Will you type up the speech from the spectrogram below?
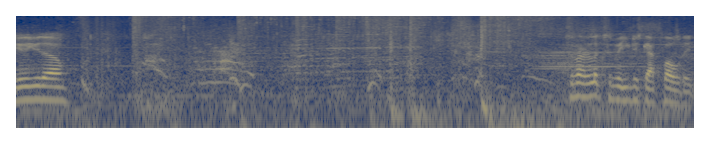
Do you though? So far, it looks of it, you just got folded.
